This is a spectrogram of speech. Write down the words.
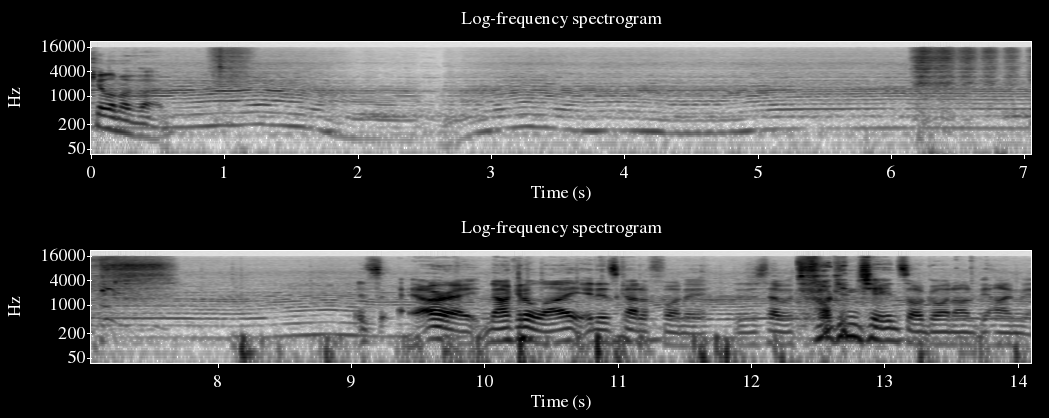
killing my vibe. It's alright, not gonna lie, it is kind of funny to just have a fucking chainsaw going on behind me.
